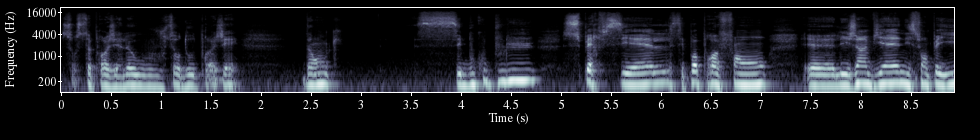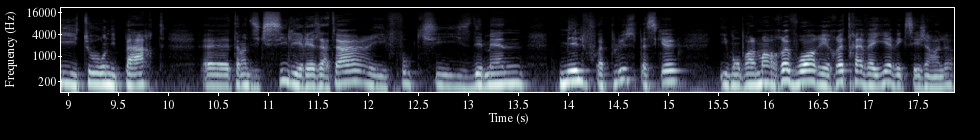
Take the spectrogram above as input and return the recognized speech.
sur ce projet-là ou sur d'autres projets. Donc, c'est beaucoup plus superficiel, c'est pas profond. Euh, les gens viennent, ils sont payés, ils tournent, ils partent. Euh, tandis qu'ici, les réalisateurs, il faut qu'ils se démènent mille fois plus parce que ils vont probablement revoir et retravailler avec ces gens-là.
